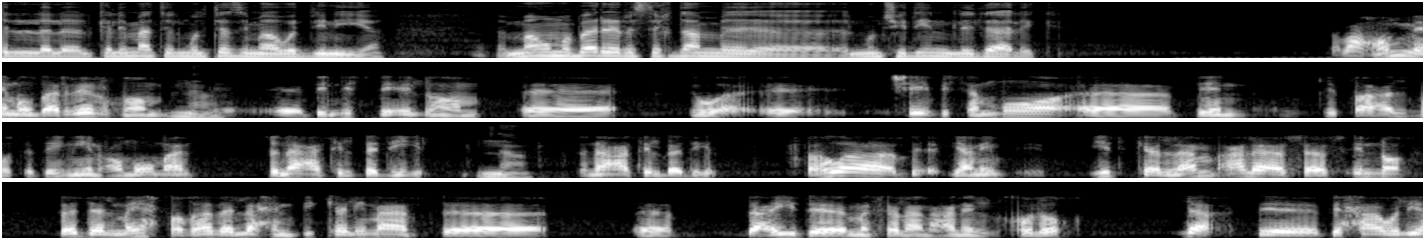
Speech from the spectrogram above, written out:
ال- الكلمات الملتزمة والدينية. ما هو مبرر استخدام المنشدين لذلك؟ طبعا هم مبررهم نعم. آه، بالنسبة لهم آه، هو آه، شيء بيسموه آه، بين قطاع المتدينين عموما صناعة البديل. نعم. صناعة البديل. فهو يعني يتكلم على أساس أنه بدل ما يحفظ هذا اللحن بكلمات بعيدة مثلا عن الخلق لا بيحاول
